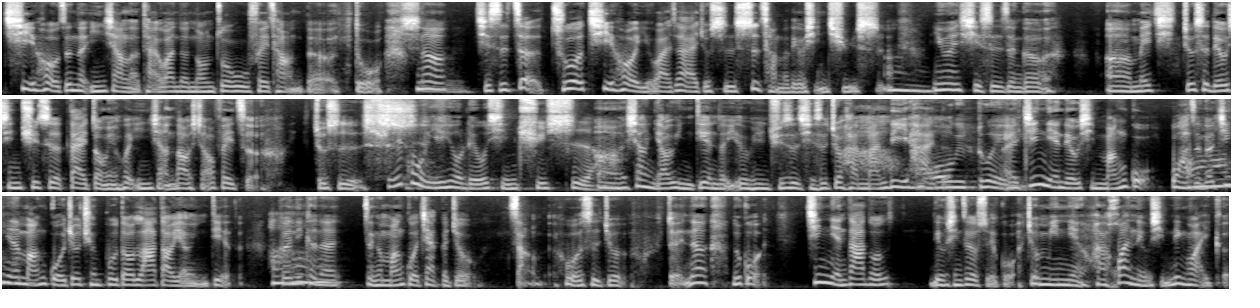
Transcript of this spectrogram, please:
气候真的影响了台湾的农作物非常的多。那其实这除了气候以外，再来就是市场的流行趋势。嗯，因为其实整个呃媒体就是流行趋势的带动，也会影响到消费者。就是水果也有流行趋势啊，呃，像摇饮店的流行趋势其实就还蛮厉害的。哦，对，哎，今年流行芒果，哇，整个今年的芒果就全部都拉到摇饮店了。可你可能整个芒果价格就涨了，或者是就对。那如果今年大家都流行这个水果，就明年还换流行另外一个，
